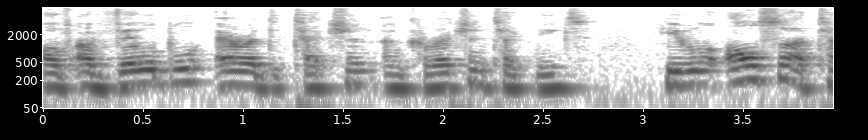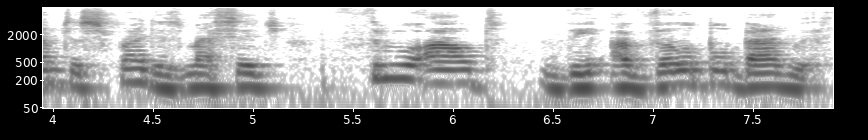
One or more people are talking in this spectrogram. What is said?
of available error detection and correction techniques, he will also attempt to spread his message throughout the available bandwidth.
